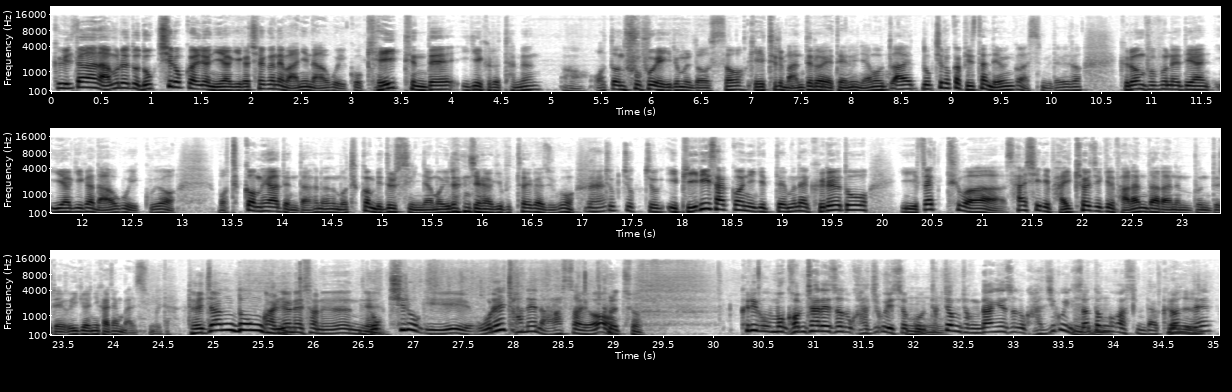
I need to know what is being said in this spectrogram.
그 일단 아무래도 녹취록 관련 이야기가 최근에 많이 나오고 있고 게이트인데 이게 그렇다면 어, 어떤 후보의 이름을 넣어서 게이트를 만들어야 되느냐, 뭐 아, 녹취록과 비슷한 내용인 것 같습니다. 그래서 그런 부분에 대한 이야기가 나오고 있고요. 뭐 특검 해야 된다, 그러면 뭐 특검 믿을 수 있냐, 뭐 이런 이야기부터 해가지고 네. 쭉쭉쭉 이 비리 사건이기 때문에 그래도 이 팩트와 사실이 밝혀지길 바란다라는 분들의 의견이 가장 많습니다. 대장동 관련해서는 네. 녹취록이 오래 전에 나왔어요. 그렇죠. 그리고 뭐 검찰에서도 가지고 있었고 음. 음. 특정 정당에서도 가지고 있었던 음. 음. 것 같습니다. 그런데 맞아요.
